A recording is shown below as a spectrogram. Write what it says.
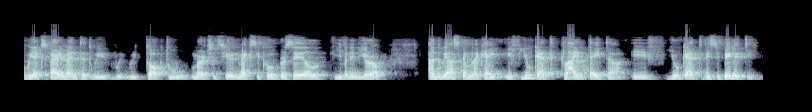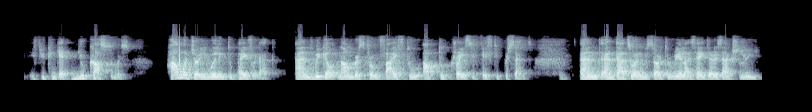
we experimented, we, we, we, talked to merchants here in Mexico, Brazil, even in Europe. And we asked them like, hey, if you get client data, if you get visibility, if you can get new customers, how much are you willing to pay for that? And we got numbers from five to up to crazy 50%. And, and that's when we start to realize, hey, there is actually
